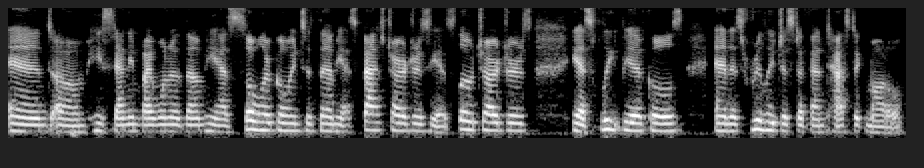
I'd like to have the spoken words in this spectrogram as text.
And um, he's standing by one of them. He has solar going to them. He has fast chargers. He has slow chargers. He has fleet vehicles. And it's really just a fantastic model.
